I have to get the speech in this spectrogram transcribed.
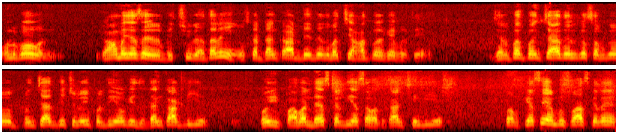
उनको गाँव में जैसे बिच्छू रहता नहीं, उसका डंक काट देते तो बच्चे हाथ पर रखे फिरते हैं। जनपद पंचायत उनको सबको, पंचायत के चुने हुए प्रतिनिधियों के डंक काट लिए कोई पावर लेस कर दिया, सब अधिकार छीन लिए। तो अब कैसे हम विश्वास करें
